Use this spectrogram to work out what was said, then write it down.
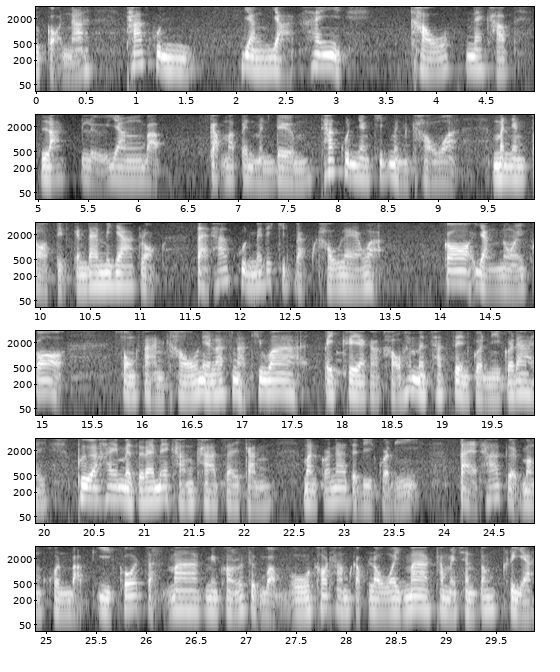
ดูก่อนนะ ถ้าคุณยังอยากให้เขานะครับรักหรือยังแบบกลับมาเป็นเหมือนเดิม ถ้าคุณยังคิดเหมือนเขาอะ มันยังต่อติดกันได้ไม่ยากหรอก แต่ถ้าคุณไม่ได้คิดแบบเขาแล้วอะก็อย่างน้อยก็สงสารเขาในลักษณะที่ว่าไปเคลียร์กับเขาให้มันชัดเจนกว่านี้ก็ได้ เพื่อให้มันจะได้ไม่ค้างคาใจกัน มันก็น่าจะดีกว่านี้ แต่ถ้าเกิดบางคนแบบอีโก้จัดมาก มีความรู้สึกแบบโอ้เขาทำกับเราไว้มากทำไมฉันต้องเคลียร์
